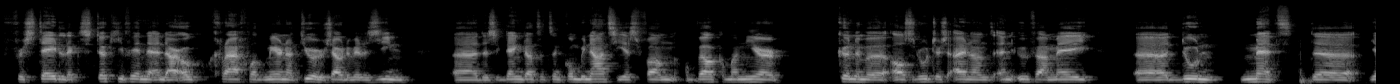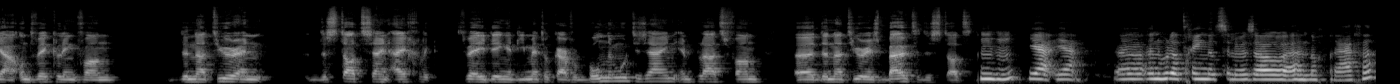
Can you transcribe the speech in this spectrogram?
verstedelijk stukje vinden en daar ook graag wat meer natuur zouden willen zien. Uh, dus ik denk dat het een combinatie is van op welke manier kunnen we als Routers Eiland en UvA mee uh, doen met de ja, ontwikkeling van de natuur en de stad zijn eigenlijk twee dingen die met elkaar verbonden moeten zijn, in plaats van uh, de natuur is buiten de stad. Mm -hmm. Ja, ja. Uh, en hoe dat ging, dat zullen we zo uh, nog vragen.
